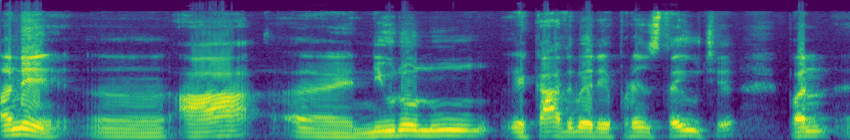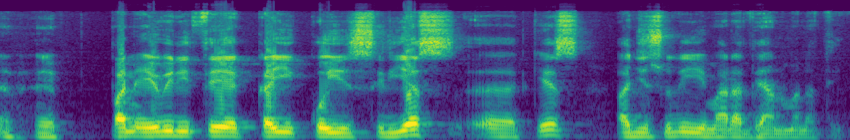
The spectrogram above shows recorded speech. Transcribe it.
અને આ ન્યુરોનું એકાદ બે રેફરન્સ થયું છે, પણ પણ એવી રીતે કઈ કોઈ સિરિયસ કેસ હજી સુધી મારા ધ્યાનમાં નથી.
